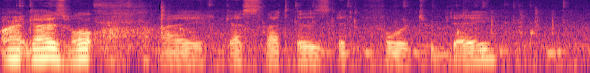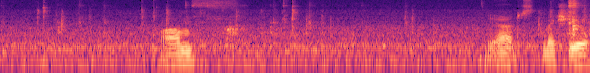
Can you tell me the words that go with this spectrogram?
Alright guys, well, I guess that is it for today. Um, yeah, just make sure you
